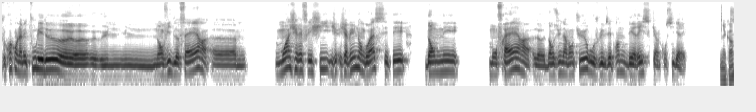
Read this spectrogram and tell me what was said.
je crois qu'on avait tous les deux une, une, envie de le faire. moi, j'ai réfléchi, j'avais une angoisse, c'était d'emmener mon frère dans une aventure où je lui faisais prendre des risques inconsidérés. D'accord.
